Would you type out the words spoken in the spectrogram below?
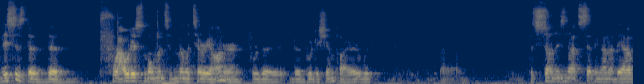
This is the the proudest moments of military honor for the the British Empire. With um, the sun is not setting on it, they have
